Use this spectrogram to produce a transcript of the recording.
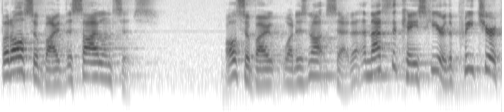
but also by the silences, also by what is not said. And that's the case here. The preacher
